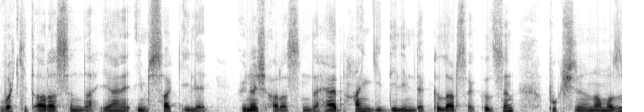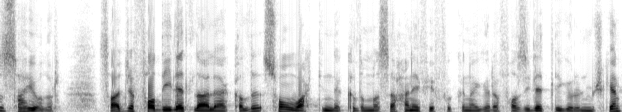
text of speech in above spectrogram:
vakit arasında yani imsak ile güneş arasında herhangi dilimde kılarsa kılsın bu kişinin namazı sahih olur. Sadece faziletle alakalı son vaktinde kılınması Hanefi fıkhına göre faziletli görülmüşken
